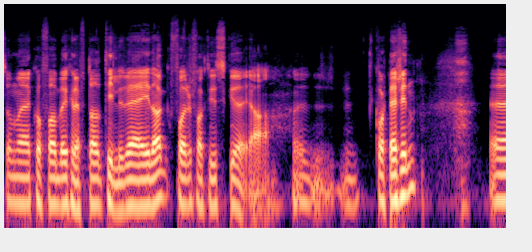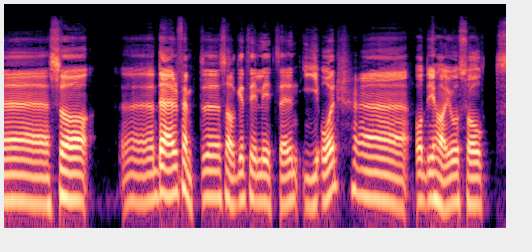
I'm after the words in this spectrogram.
Som eh, Koffa bekrefta tidligere i dag, for faktisk eh, ja, eh, kvarter siden. Eh, så eh, det er det femte salget til Eliteserien i år, eh, og de har jo solgt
